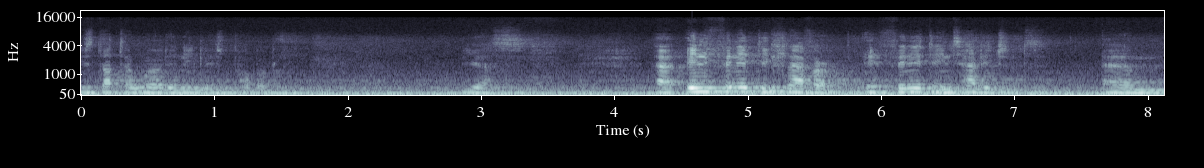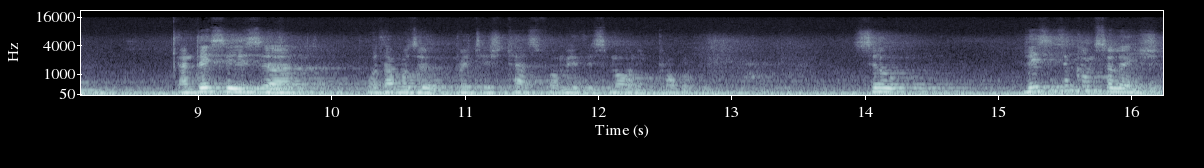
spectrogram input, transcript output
Is that a word in English? Probably. Yes. Uh, infinitely clever, infinitely intelligent. Um, and this is, uh, well, that was a British test for me this morning, probably. So, this is a consolation.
